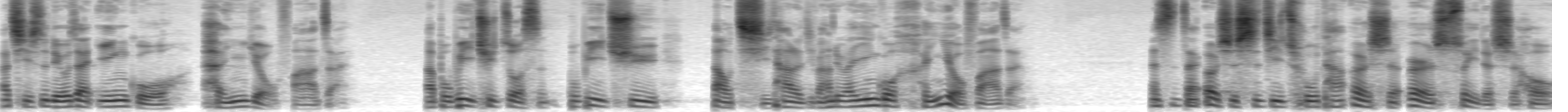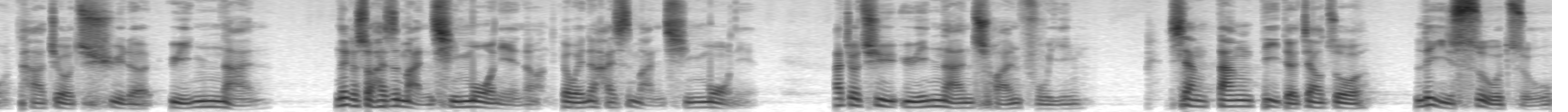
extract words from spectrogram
他其实留在英国很有发展，他不必去做事，不必去到其他的地方，留在英国很有发展。但是在二十世纪初，他二十二岁的时候，他就去了云南。那个时候还是满清末年呢，各位，那还是满清末年，他就去云南传福音，向当地的叫做傈僳族，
